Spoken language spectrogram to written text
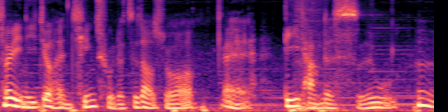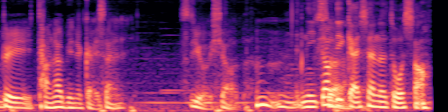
所以你就很清楚的知道说，哎，低糖的食物对糖尿病的改善是有效的。嗯嗯，你到底改善了多少？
